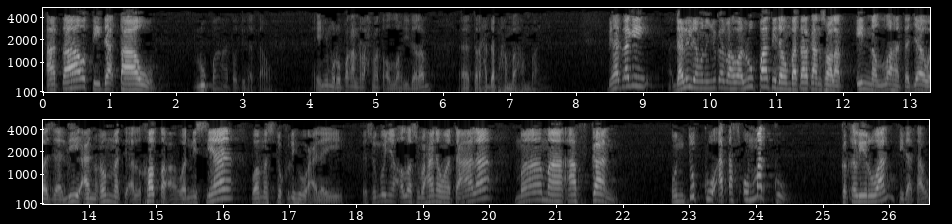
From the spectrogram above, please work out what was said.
atau tidak tahu. Lupa atau tidak tahu. Ini merupakan rahmat Allah di dalam terhadap hamba-hambanya. Lihat lagi dalil yang menunjukkan bahwa lupa tidak membatalkan sholat. Inna Allah tajawaza li an ummati al khata wa nisyan wa mastuklihu alaihi. Sesungguhnya Allah Subhanahu wa taala memaafkan untukku atas umatku Kekeliruan tidak tahu,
